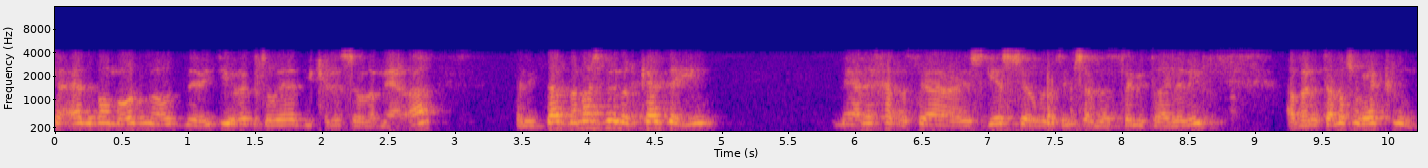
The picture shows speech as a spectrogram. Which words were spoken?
היה דבר מאוד מאוד, הייתי אוהב בתור ילד להיכנס שם למערה, אתה נמצא ממש במרכז העיר, מעליך נוסע, יש גשר ונוסעים שם סמי טריילרים, אבל אתה לא שומע כלום.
